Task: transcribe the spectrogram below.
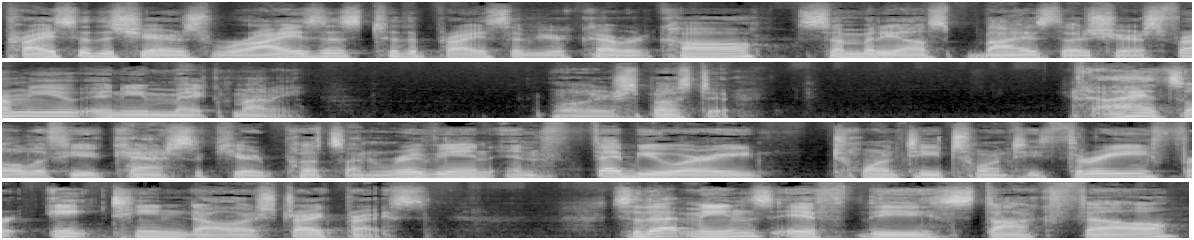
price of the shares rises to the price of your covered call, somebody else buys those shares from you and you make money. Well, you're supposed to. I had sold a few cash secured puts on Rivian in February 2023 for $18 strike price. So that means if the stock fell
